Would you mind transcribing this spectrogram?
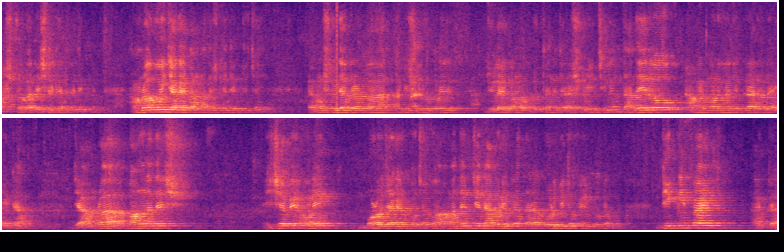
রাষ্ট্র বা দেশের ক্ষেত্রে দেখবেন। আমরা ওই জায়গায় বাংলাদেশকে দেখতে চাই। এবং শহীদ আবরার থেকে শুরু করে জুলাই গণ অভ্যুত্থানে যারা শহীদ ছিলেন, তাদেরও আমার মনে হয় যে প্রেরণা এটা। যে আমরা বাংলাদেশ হিসেবে অনেক বড় জায়গায় পৌঁছাবো। আমাদের যে নাগরিকরা, তারা গর্বিত ফিল করবে। ডিগনিফাইড একটা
